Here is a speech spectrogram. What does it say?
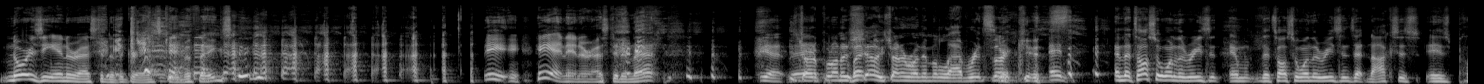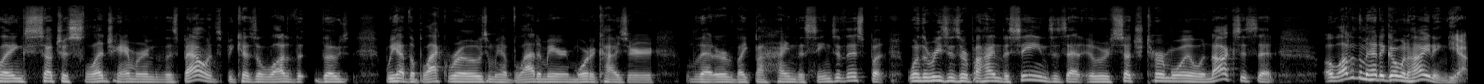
Nor is he interested in the grand scheme of things. he, he ain't interested in that yeah, he's trying to put on a but, show. He's trying to run an elaborate circus. And, and that's also one of the reasons, and that's also one of the reasons that Nox is, is playing such a sledgehammer into this balance because a lot of the, those we have the Black Rose and we have Vladimir and Mordekaiser that are like behind the scenes of this. But one of the reasons they're behind the scenes is that it was such turmoil in Noxus that a lot of them had to go in hiding. Yeah.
